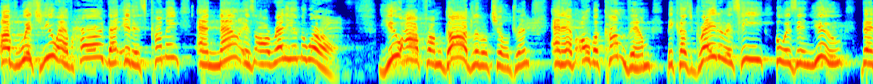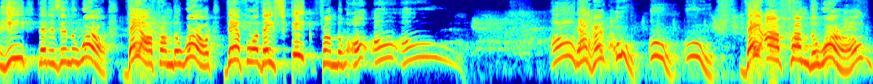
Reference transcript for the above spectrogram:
of which you have heard that it is coming and now is already in the world. You are from God, little children, and have overcome them because greater is he who is in you than he that is in the world. They are from the world. Therefore they speak from the, oh, oh, oh. Oh, that hurt. Ooh, ooh, ooh. They are from the world.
